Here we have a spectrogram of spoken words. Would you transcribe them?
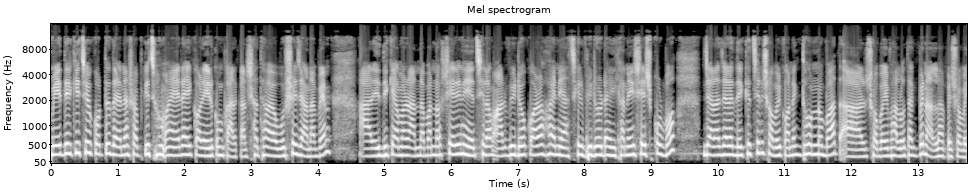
মেয়েদের কিছুই করতে দেয় না, সবকিছু মায়েরাই করে। এরকম কার কার সাথে হয় অবশ্যই জানাবেন। আর এদিকে আমার রান্না বান্নাও সেরে নিয়েছিলাম, আর ভিডিও করা হয়নি। আজকের ভিডিওটা এখানেই শেষ করব। যারা যারা দেখেছেন সবাইকে অনেক ধন্যবাদ আর সবাই ভালো থাকবেন। আল্লাহ হাফেজ সবাই।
